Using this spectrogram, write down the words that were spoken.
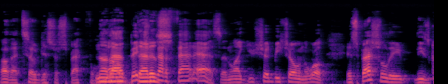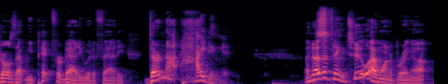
"Oh, that's so disrespectful." No, that- bitch, that you is- got a fat ass, and like you should be showing the world, especially these girls that we pick for baddie with a fatty. They're not hiding it. Another thing too, I want to bring up.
